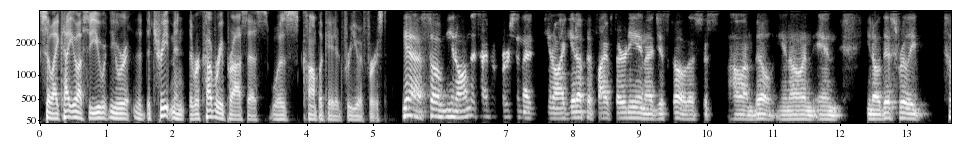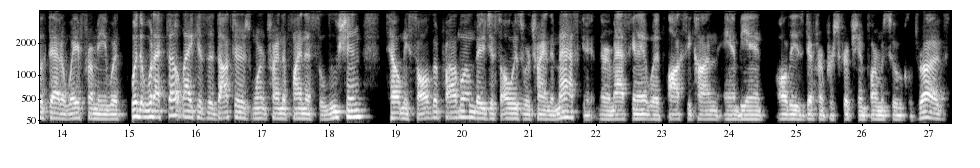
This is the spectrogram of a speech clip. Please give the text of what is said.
so I cut you off. So you were you were the, the treatment, the recovery process was complicated for you at first. Yeah, so you know, I'm the type of person that you know I get up at 5:30 and I just go. That's just how I'm built, you know. And and you know, this really took that away from me. With with what I felt like is the doctors weren't trying to find a solution to help me solve the problem. They just always were trying to mask it. They were masking it with OxyContin, Ambien, all these different prescription pharmaceutical drugs,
